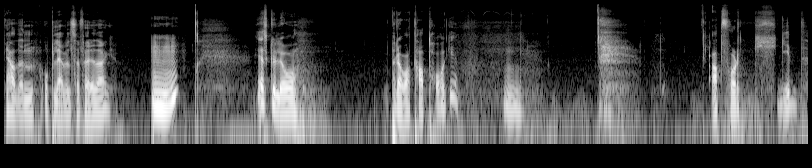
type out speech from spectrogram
Jeg hadde en opplevelse før i dag. Mhm. Jeg skulle jo prøve å ta tog, jeg. Mm. At folk gidder.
